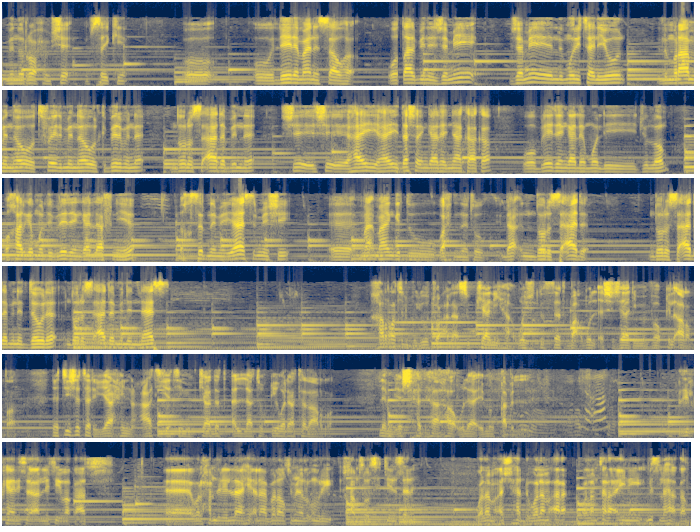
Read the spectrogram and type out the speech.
من الروح مشي مساكين. وليلة ما ننساوها. وطالبين الجميع جميع الموريتانيون المرأة منها والطفيل منها والكبير منها ندور السعادة بنا شي شي هاي هاي دشا قال هنا كاكا وبليدين قال مولي جلوم وخارج مولي بليدين قال أفنية خسرنا من ياسر من آه، ما ما نقدو وحدنا تو لا ندور السعادة ندور السعادة من الدولة ندور السعادة من الناس خرت البيوت على سكانها واجتثت بعض الأشجار من فوق الأرض. نتيجة رياح عاتية كادت ألا تبقي ولا تذر. لم يشهدها هؤلاء من قبل. الكارثة التي وقعت. آه، والحمد لله أنا بلغت من العمر 65 سنة ولم أشهد ولم أرى ولم ترى عيني مثلها قط.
